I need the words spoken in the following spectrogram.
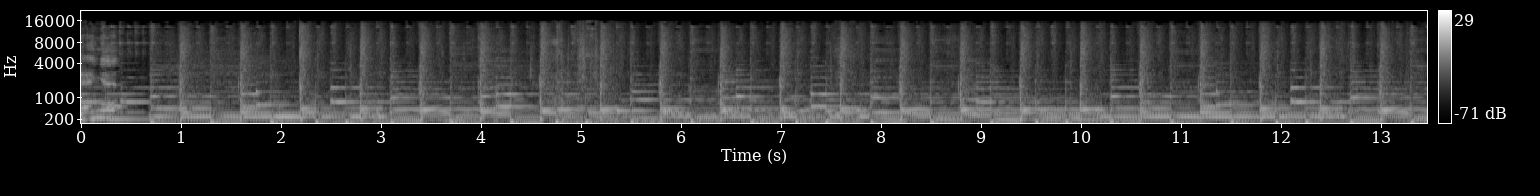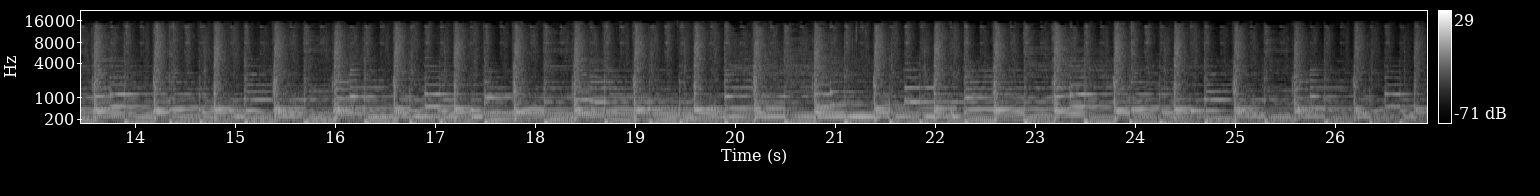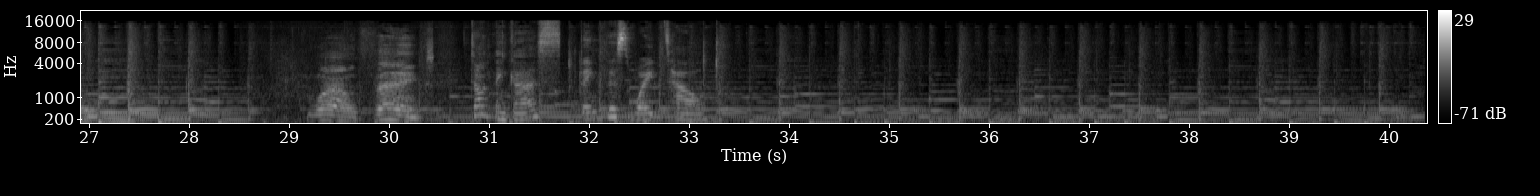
Dang it. Wow, thanks. Don't thank us. Thank this white towel.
